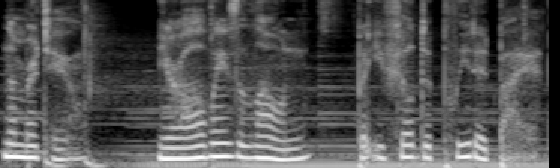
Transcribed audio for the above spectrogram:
Number two, you're always alone, but you feel depleted by it.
